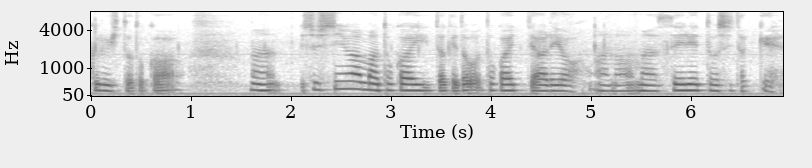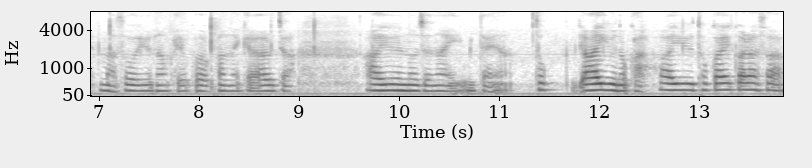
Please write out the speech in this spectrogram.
来る人とかまあ出身はまあ都会だけど都会ってあれよ。あのまあ政令都市だっけ？まあそういうなんかよくわかんないけどあるじゃん。ああいうのじゃないみたいな。とああいうのか。ああいう都会からさ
